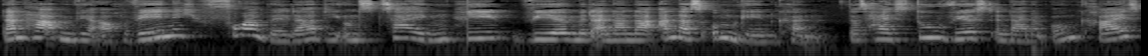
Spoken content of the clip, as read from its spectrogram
dann haben wir auch wenig Vorbilder, die uns zeigen, wie wir miteinander anders umgehen können. Das heißt, du wirst in deinem Umkreis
